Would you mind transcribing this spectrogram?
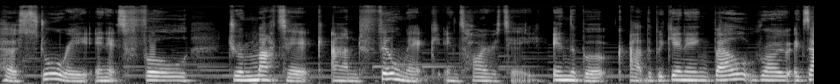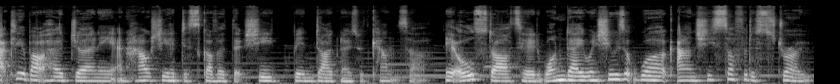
her story in its full dramatic and filmic entirety. In the book, at the beginning, Belle wrote exactly about her journey and how she had discovered that she'd been diagnosed with cancer. It all started one day when she was at work and she suffered a stroke.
